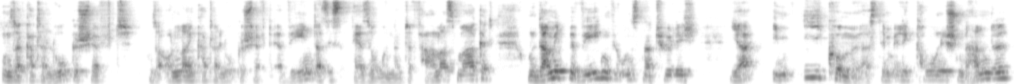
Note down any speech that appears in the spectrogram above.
unser Kataloggeschäft, unser Online-Kataloggeschäft erwähnt. Das ist der sogenannte Farmers Market. Und damit bewegen wir uns natürlich ja im E-Commerce, dem elektronischen Handel.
